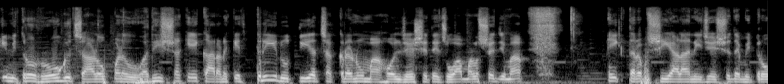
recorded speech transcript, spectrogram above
કે મિત્રો રોગચાળો પણ વધી શકે, કારણ કે ત્રિઋતીય ચક્રનો માહોલ જે છે તે જોવા મળશે, જેમાં એક તરફ શિયાળાની જે છે તે મિત્રો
